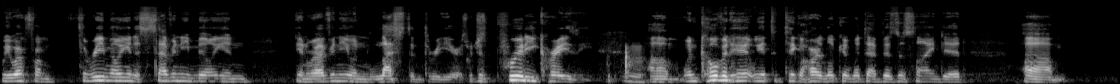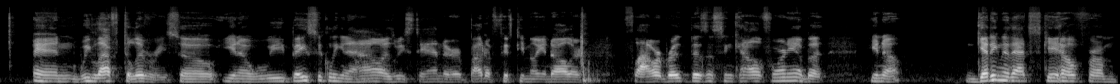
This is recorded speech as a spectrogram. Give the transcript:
we went from 3 million to 70 million in revenue in less than three years, which is pretty crazy. Mm. Um, when COVID hit, we had to take a hard look at what that business line did. Um, and we left delivery. So, you know, we basically now, as we stand, are about a $50 million flower business in California. But, you know, getting to that scale from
